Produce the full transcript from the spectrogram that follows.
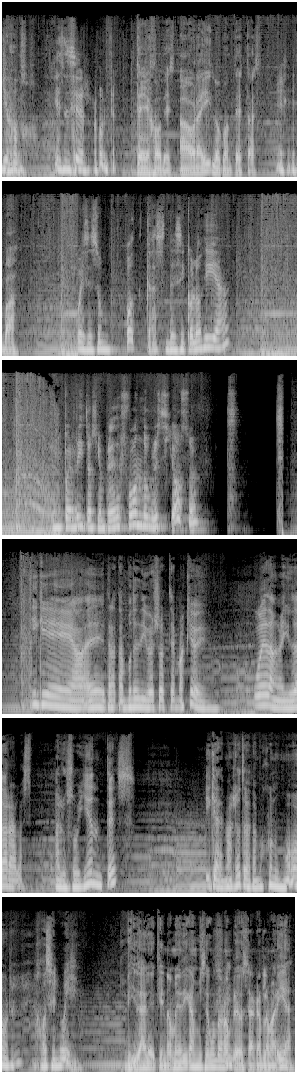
Yo, encerrona. Te jodes. Ahora ahí lo contestas. Va. Pues es un podcast de psicología. Un perrito siempre de fondo, precioso. Y que eh, tratamos de diversos temas que puedan ayudar a, las, a los oyentes. Y que además lo tratamos con humor, José Luis. Y dale, que no me digas mi segundo nombre, o sea, Carla María.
